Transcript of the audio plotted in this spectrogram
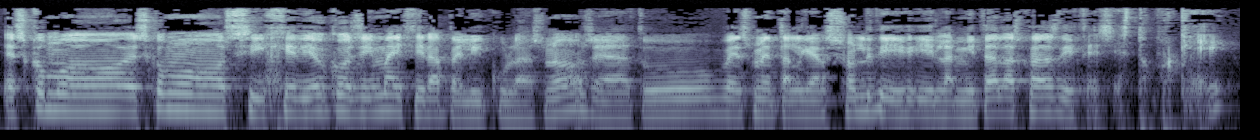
Es como, es como si Hideo Kojima hiciera películas, ¿no? O sea, tú ves Metal Gear Solid y, la mitad de las cosas dices, ¿esto por qué?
